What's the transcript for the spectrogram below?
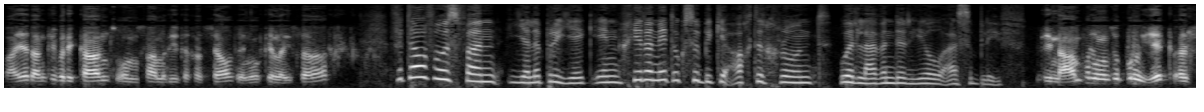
Baie dankie vir die kans om saam met u te gesels en ook die luisteraars. Vertel vir ons van julle projek en gee dan net ook so 'n bietjie agtergrond oor Lavender Hill asseblief. Die naam van ons projek is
